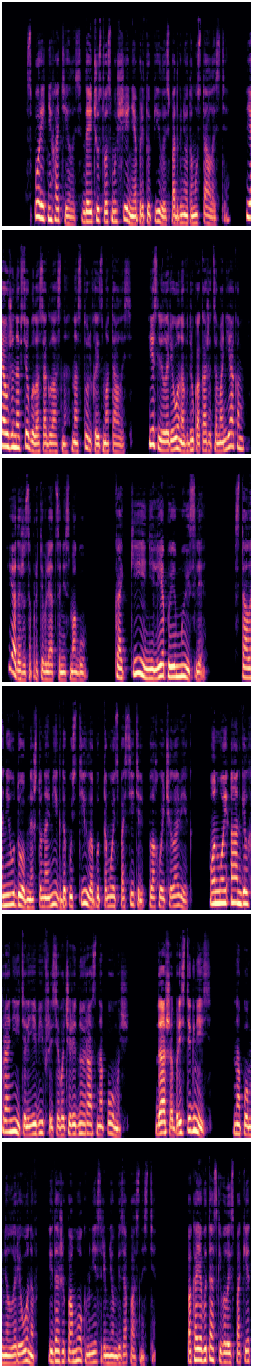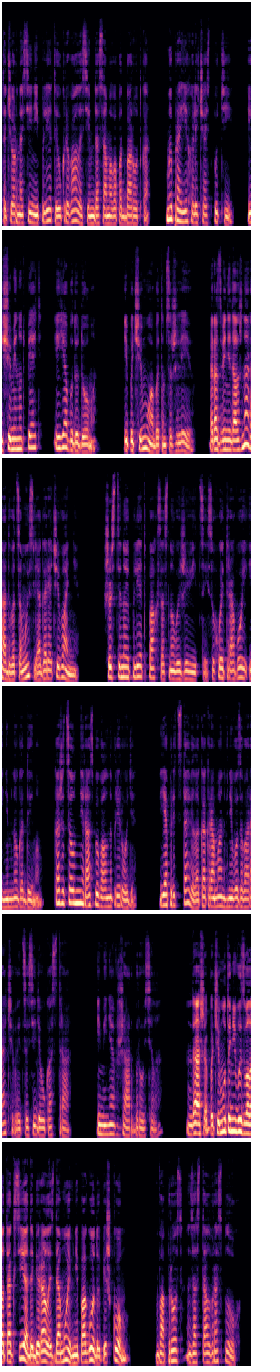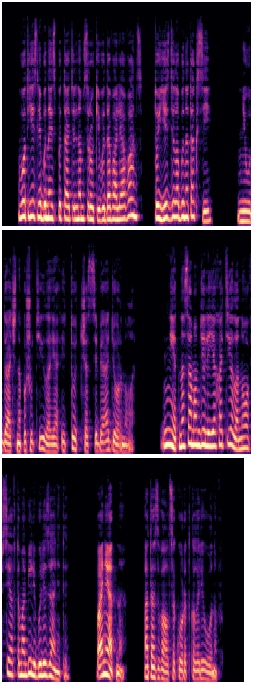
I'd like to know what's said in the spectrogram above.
Спорить не хотелось, да и чувство смущения притупилось под гнетом усталости. Я уже на все была согласна, настолько измоталась. Если Ларионов вдруг окажется маньяком, я даже сопротивляться не смогу. Какие нелепые мысли! Стало неудобно, что на миг допустила, будто мой спаситель плохой человек. Он мой ангел-хранитель, явившийся в очередной раз на помощь. Даша, пристегнись, напомнил Ларионов и даже помог мне с ремнем безопасности. Пока я вытаскивала из пакета черно-синий плед и укрывалась им до самого подбородка, мы проехали часть пути. Еще минут пять, и я буду дома. И почему об этом сожалею? Разве не должна радоваться мысли о горячей ванне? Шерстяной плед пах сосновой живицей, сухой травой и немного дымом. Кажется, он не раз бывал на природе. Я представила, как Роман в него заворачивается, сидя у костра, и меня в жар бросило. Даша, почему ты не вызвала такси, а добиралась домой в непогоду пешком? Вопрос застал врасплох. Вот если бы на испытательном сроке выдавали аванс, то ездила бы на такси. Неудачно пошутила я и тотчас себя одернула. Нет, на самом деле я хотела, но все автомобили были заняты. Понятно, отозвался коротко Ларионов.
